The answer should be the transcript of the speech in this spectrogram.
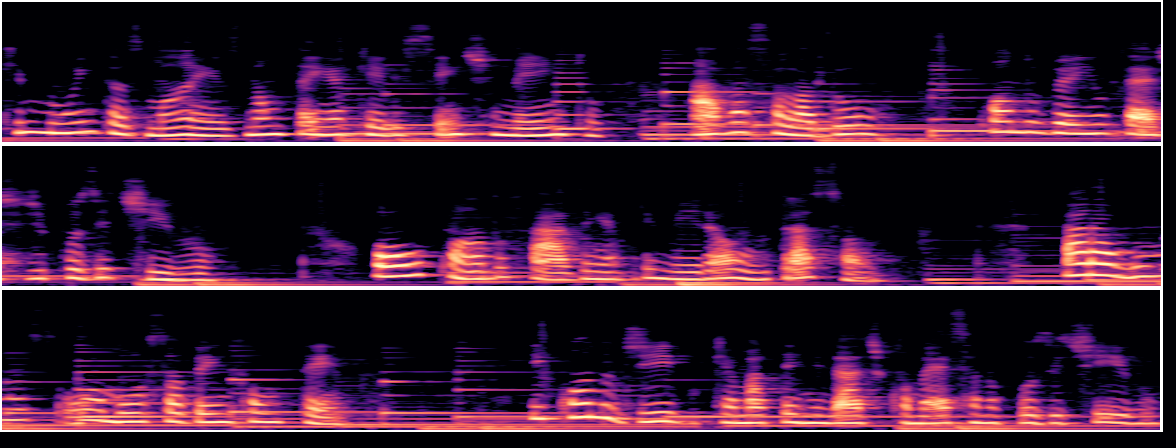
que muitas mães não têm aquele sentimento avassalador quando vem o teste de positivo ou quando fazem a primeira ultrassom. Para algumas, o amor só vem com o tempo. E quando digo que a maternidade começa no positivo,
